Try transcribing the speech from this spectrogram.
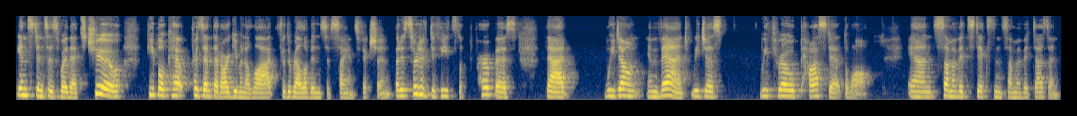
instances where that's true. People present that argument a lot for the relevance of science fiction, but it sort of defeats the purpose that we don't invent we just we throw pasta at the wall. And some of it sticks and some of it doesn't.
